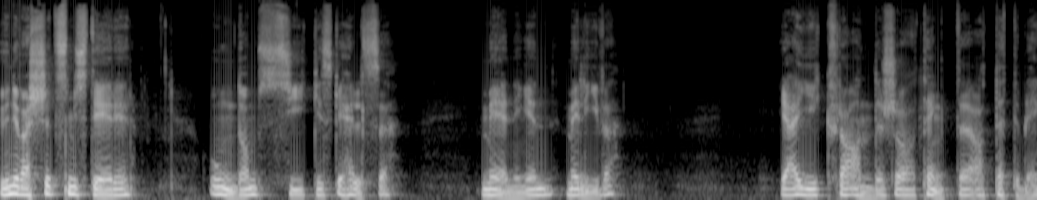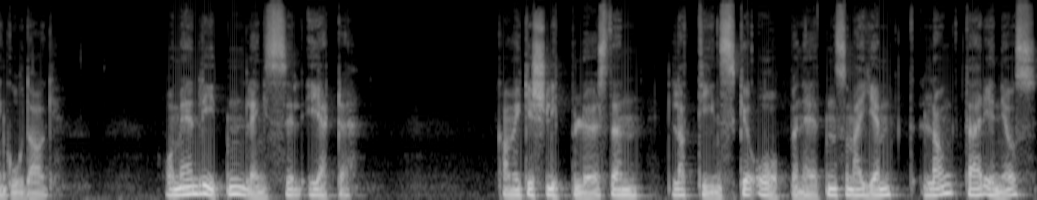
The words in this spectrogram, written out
universets mysterier, ungdoms psykiske helse, meningen med livet. Jeg gikk fra Anders og tenkte at dette ble en god dag, og med en liten lengsel i hjertet. Kan vi ikke slippe løs den latinske åpenheten som er gjemt langt der inni oss,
